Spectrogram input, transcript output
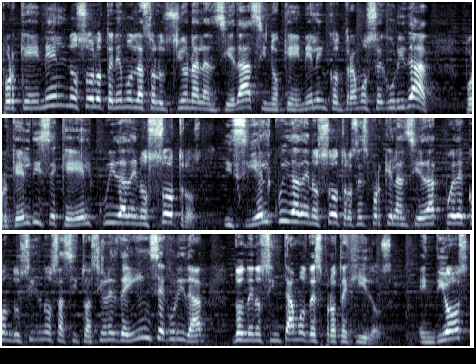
porque en Él no solo tenemos la solución a la ansiedad, sino que en Él encontramos seguridad, porque Él dice que Él cuida de nosotros, y si Él cuida de nosotros es porque la ansiedad puede conducirnos a situaciones de inseguridad donde nos sintamos desprotegidos. En Dios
